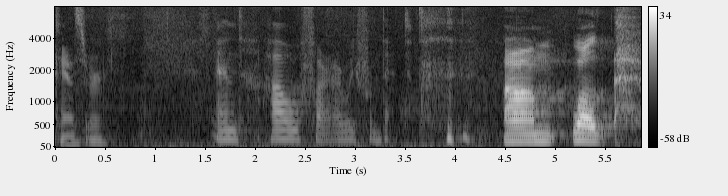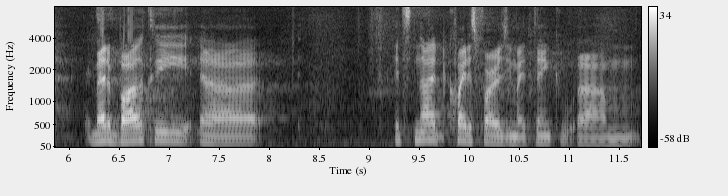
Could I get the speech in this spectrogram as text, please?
cancer. And how far are we from that? um, well, metabolically. Uh, it's not quite as far as you might think. Um,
